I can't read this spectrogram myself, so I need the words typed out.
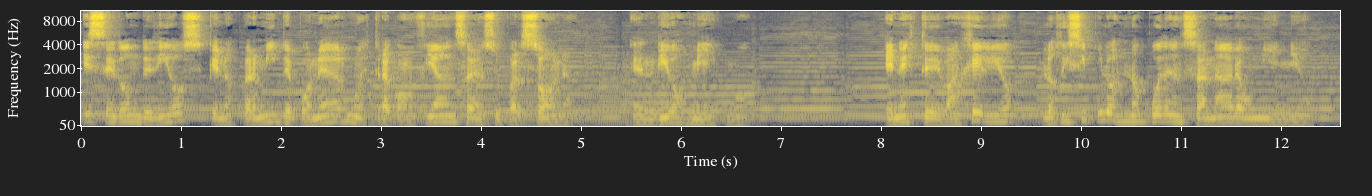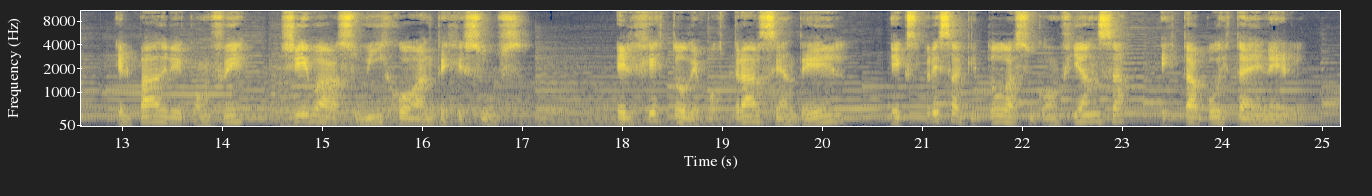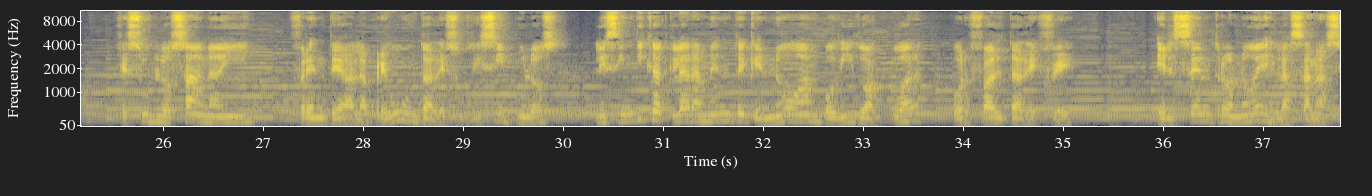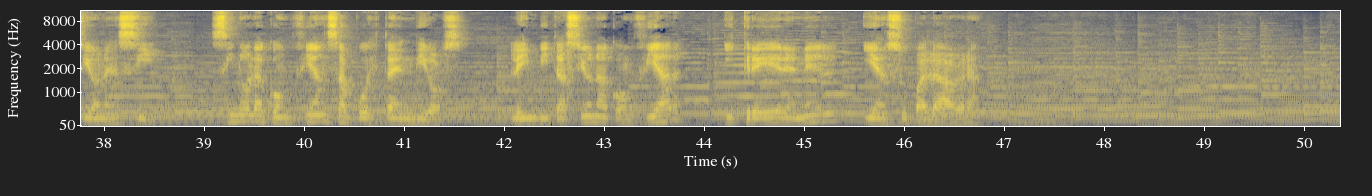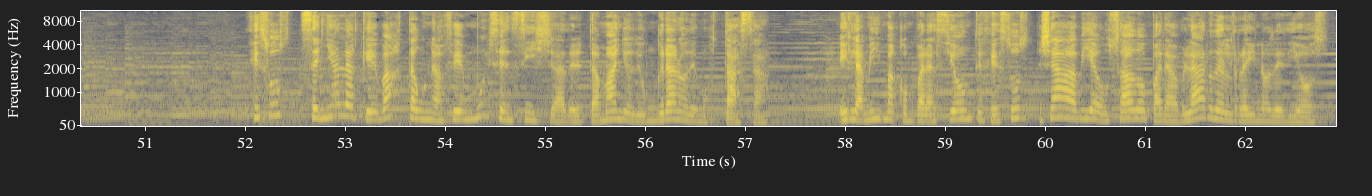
ese don de Dios que nos permite poner nuestra confianza en su persona, en Dios mismo. En este Evangelio, los discípulos no pueden sanar a un niño. El Padre, con fe, lleva a su Hijo ante Jesús. El gesto de postrarse ante Él expresa que toda su confianza está puesta en Él. Jesús lo sana y, frente a la pregunta de sus discípulos, les indica claramente que no han podido actuar por falta de fe el centro no es la sanación en sí, sino la confianza puesta en Dios, la invitación a confiar y creer en Él y en su palabra. Jesús señala que basta una fe muy sencilla del tamaño de un grano de mostaza. Es la misma comparación que Jesús ya había usado para hablar del reino de Dios.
